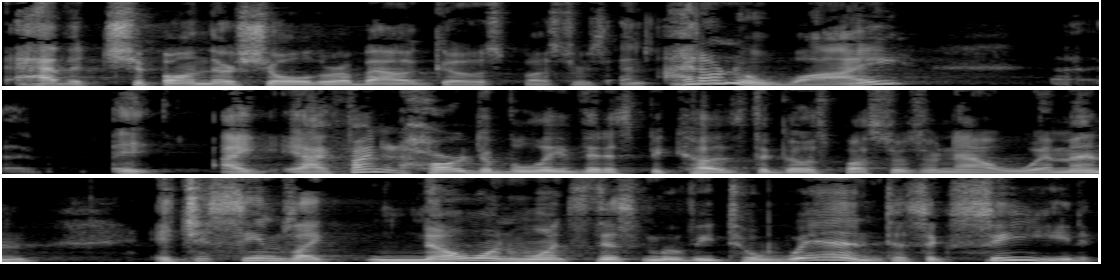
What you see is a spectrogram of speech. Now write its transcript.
have a chip on their shoulder about Ghostbusters, and I don't know why. Uh, it, I I find it hard to believe that it's because the Ghostbusters are now women. It just seems like no one wants this movie to win to succeed.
